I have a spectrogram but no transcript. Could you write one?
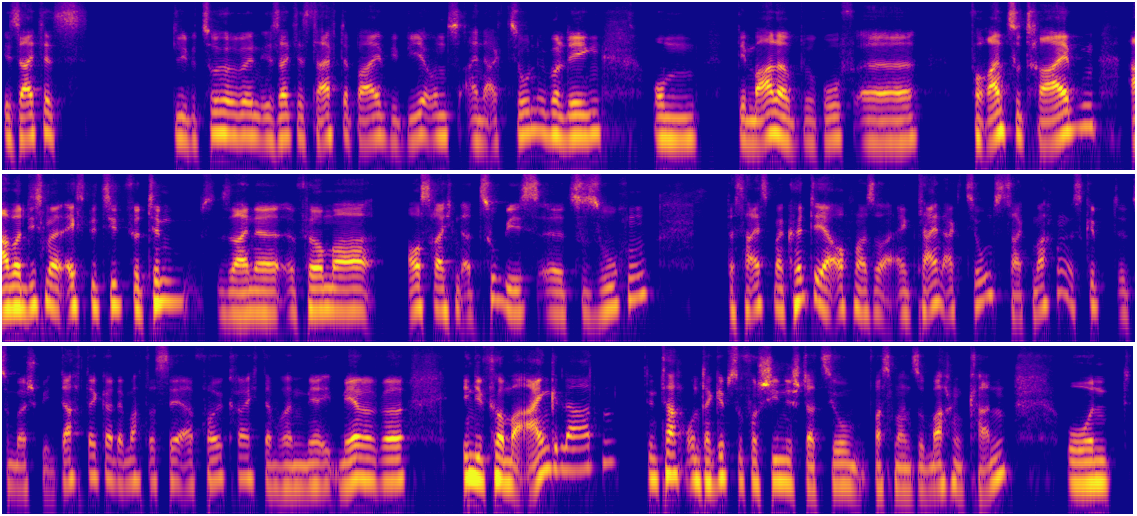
ihr seid jetzt, liebe Zuhörerinnen, ihr seid jetzt live dabei, wie wir uns eine Aktion überlegen, um den Malerberuf äh, voranzutreiben, aber diesmal explizit für Tim, seine Firma, ausreichend Azubis äh, zu suchen. Das heißt, man könnte ja auch mal so einen kleinen Aktionstag machen. Es gibt äh, zum Beispiel einen Dachdecker, der macht das sehr erfolgreich. Da wurden mehr, mehrere in die Firma eingeladen, den Tag, und da gibt es so verschiedene Stationen, was man so machen kann. Und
